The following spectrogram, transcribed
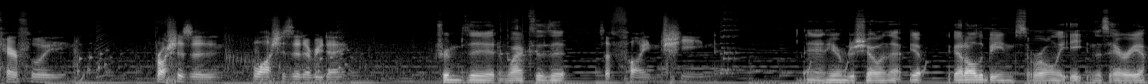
carefully brushes it and washes it every day. Trims it and waxes it. It's a fine sheen. And here I'm just showing that, yep, I got all the beans, so we're only eight in this area.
